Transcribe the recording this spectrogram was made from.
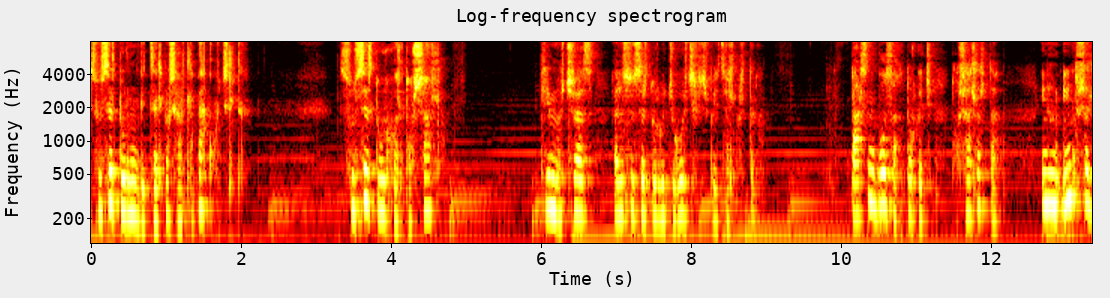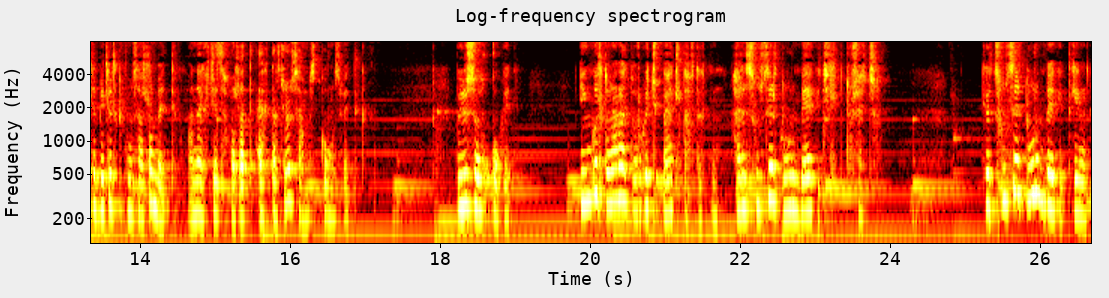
Сүнсээр дүрнэ гэж залбих шаардлага байхгүй хүчилдэг. Сүнсээр дүүрэх бол тушаал. Тийм учраас ариун сүнсээр дүргэж өгөөч гэж би залбирдаг. Дарс нь бүүс огтур гэж тушаалал та. Энэ энэ тушаалыг биелүүлдэг хүмүүс олон байдаг. Манай ихчээс ахуулаад агтарч юу самсдаггүй хүмүүс байдаг. Би юу суухгүй гэд. Ингл дураараа дургаж байдал давтагдана. Харин сүнсээр дүүрэн бай гэж тушаач. Тэгэхээр сүнсээр дүүрэн бай гэдгийг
